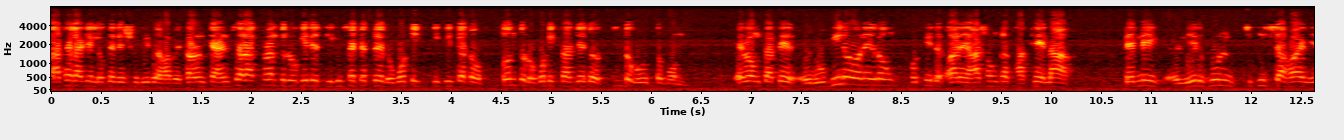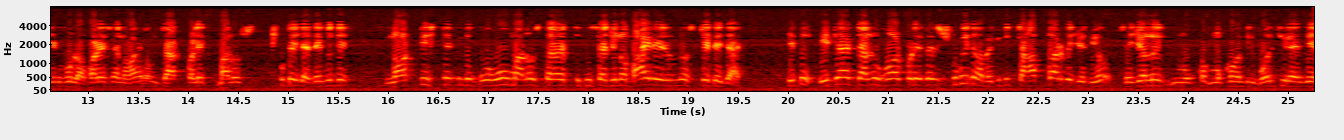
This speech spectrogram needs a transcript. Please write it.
কাছাকাছি লোকেদের সুবিধা হবে, কারণ ক্যান্সার আক্রান্ত রোগীদের চিকিৎসা ক্ষেত্রে রোবোটিক চিকিৎসাটা অত্যন্ত রোবোটিক সার্জারিটা অত্যন্ত গুরুত্বপূর্ণ। এবং তাতে রুগীরও অনেক রকম ক্ষতির মানে আশঙ্কা থাকে না, তেমনি নির্ভুল চিকিৎসা হয়, নির্ভুল অপারেশন হয়, এবং যার ফলে মানুষ ছুটে যায়। দেখবেন যে নর্থ ইস্টে কিন্তু বহু মানুষ তারা চিকিৎসার জন্য বাইরে অন্য স্টেটে যায়। কিন্তু এটা চালু হওয়ার পরে তাদের সুবিধা হবে, কিন্তু চাপ বাড়বে যদিও। সেই জন্য মুখ্যমন্ত্রী বলছিলেন যে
